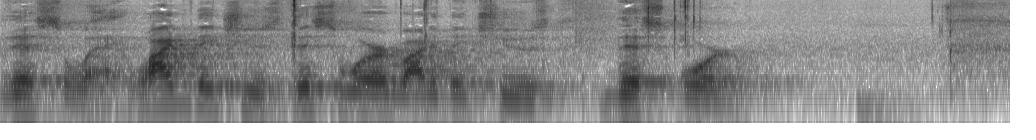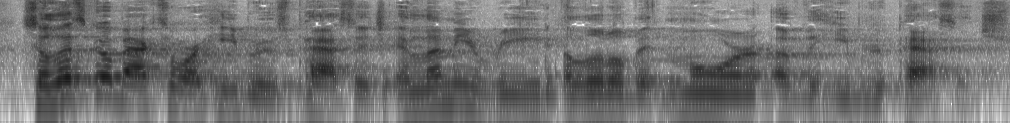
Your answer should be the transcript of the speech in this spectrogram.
this way? Why did they choose this word? Why did they choose this order? So let's go back to our Hebrews passage and let me read a little bit more of the Hebrew passage.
